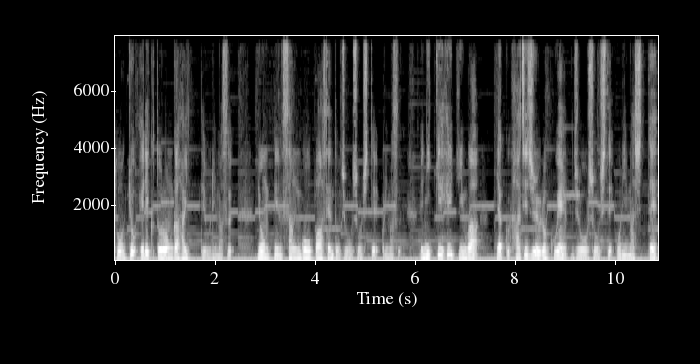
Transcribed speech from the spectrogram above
東京エレクトロンが入っております。4.35%上昇しております。日経平均は約86円上昇しておりまして、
